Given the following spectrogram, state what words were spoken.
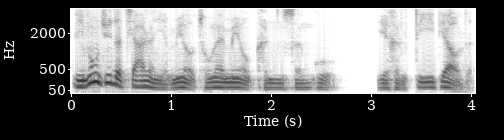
李梦居的家人也没有从来没有吭声过，也很低调的。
